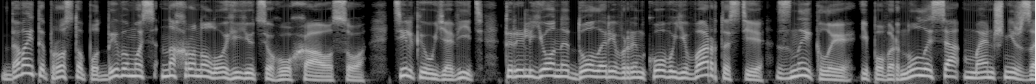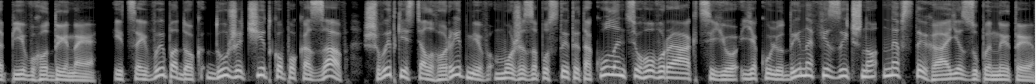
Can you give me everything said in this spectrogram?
Давайте просто подивимось на хронологію цього хаосу. Тільки уявіть, трильйони доларів ринкової вартості зникли і повернулися менш ніж за півгодини. І цей випадок дуже чітко показав, швидкість алгоритмів може запустити таку ланцюгову реакцію, яку людина фізично не встигає зупинити.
